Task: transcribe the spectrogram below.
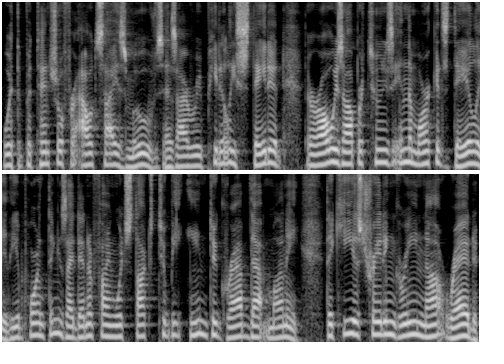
with the potential for outsized moves. As I repeatedly stated, there are always opportunities in the markets daily. The important thing is identifying which stocks to be in to grab that money. The key is trading green, not red.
